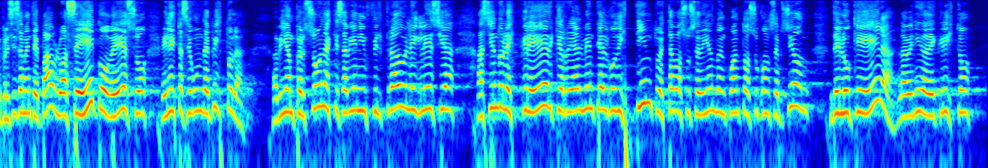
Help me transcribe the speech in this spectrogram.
Y precisamente Pablo hace eco de eso en esta segunda epístola. Habían personas que se habían infiltrado en la iglesia haciéndoles creer que realmente algo distinto estaba sucediendo en cuanto a su concepción de lo que era la venida de Cristo.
